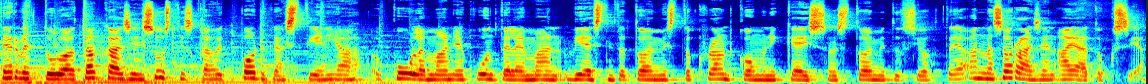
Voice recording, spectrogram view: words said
Tervetuloa takaisin Sustiskahvit podcastiin ja kuulemaan ja kuuntelemaan viestintätoimisto Ground Communications toimitusjohtaja Anna Soraisen ajatuksia.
